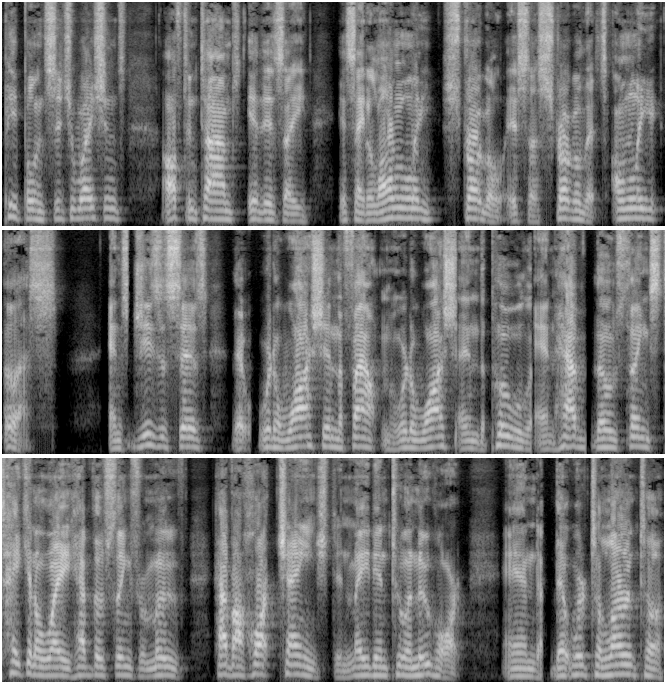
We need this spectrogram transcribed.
people and situations, oftentimes it is a it's a lonely struggle. It's a struggle that's only us. And Jesus says that we're to wash in the fountain, we're to wash in the pool and have those things taken away, have those things removed have our heart changed and made into a new heart, and that we're to learn to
